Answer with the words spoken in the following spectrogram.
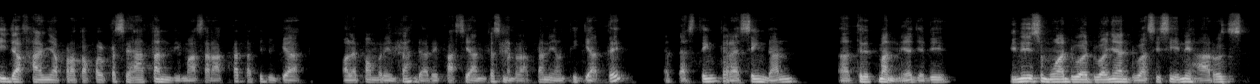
tidak hanya protokol kesehatan di masyarakat tapi juga oleh pemerintah dari Fasiankes menerapkan yang 3T, ya, testing, tracing dan treatment ya. Jadi ini semua dua-duanya dua sisi ini harus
